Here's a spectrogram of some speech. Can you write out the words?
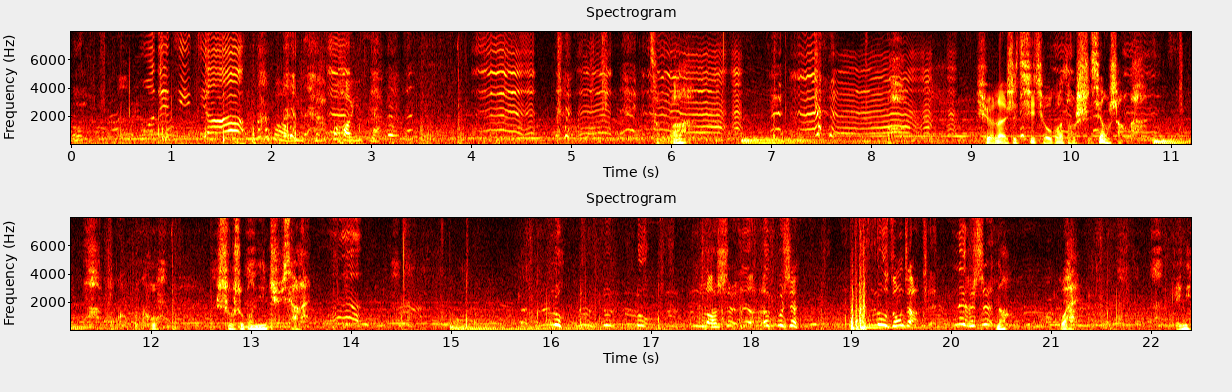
我的气球！不好意思，不好意思。怎么了？哦，原来是气球挂到石像上了。啊，不哭不哭，叔叔帮您取下来。陆陆陆老师，呃，不是。陆总长，那个是……喏，乖，给你，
